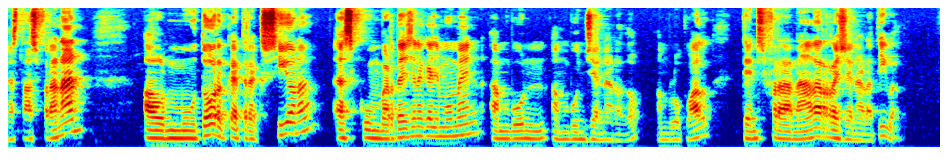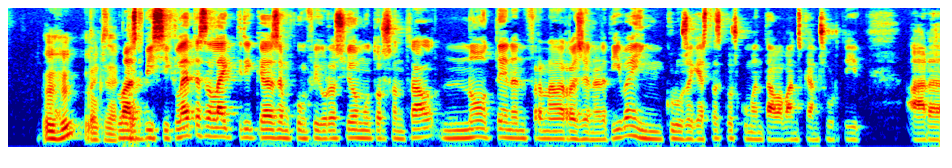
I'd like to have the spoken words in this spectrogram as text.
estàs frenant, el motor que tracciona es converteix en aquell moment en un, en un generador, amb la qual tens frenada regenerativa. Mhm, exacte. Les bicicletes elèctriques amb configuració de motor central no tenen frenada regenerativa, inclús aquestes que us comentava abans que han sortit ara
